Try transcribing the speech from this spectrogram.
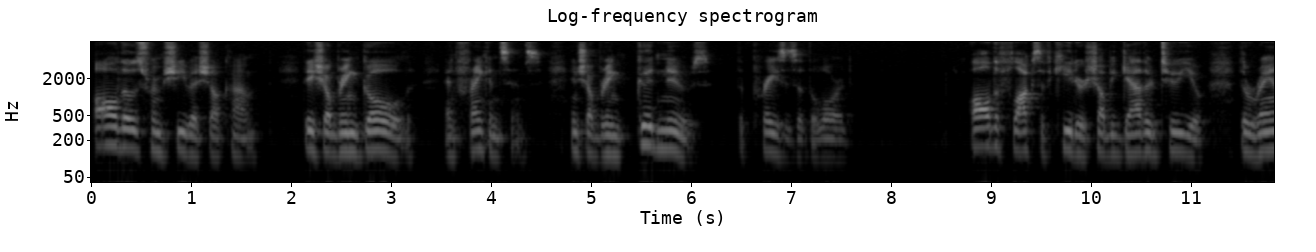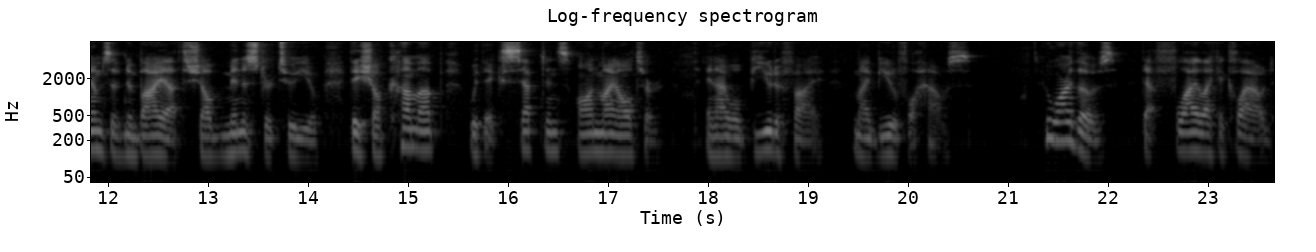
All those from Sheba shall come. They shall bring gold and frankincense, and shall bring good news, the praises of the Lord. All the flocks of Kedar shall be gathered to you. The rams of Nebaioth shall minister to you. They shall come up with acceptance on my altar, and I will beautify my beautiful house. Who are those that fly like a cloud,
